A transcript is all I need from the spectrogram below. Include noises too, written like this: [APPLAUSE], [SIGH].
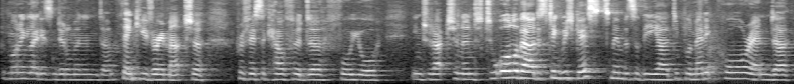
Good morning, ladies and gentlemen, and um, thank you very much, uh, Professor Calford, uh, for your introduction, and to all of our distinguished guests, members of the uh, Diplomatic Corps and uh,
